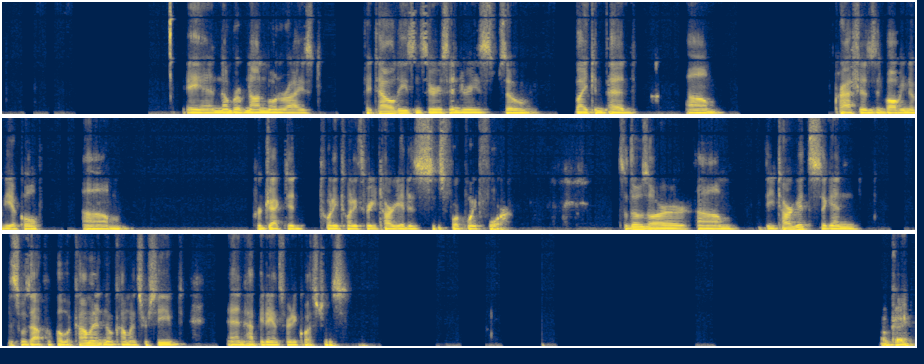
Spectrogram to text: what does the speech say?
and number of non-motorized fatalities and serious injuries. So bike and ped um, crashes involving the vehicle. Um, projected 2023 target is, is 4.4. So those are um, the targets. Again, this was out for public comment, no comments received, and happy to answer any questions. Okay.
